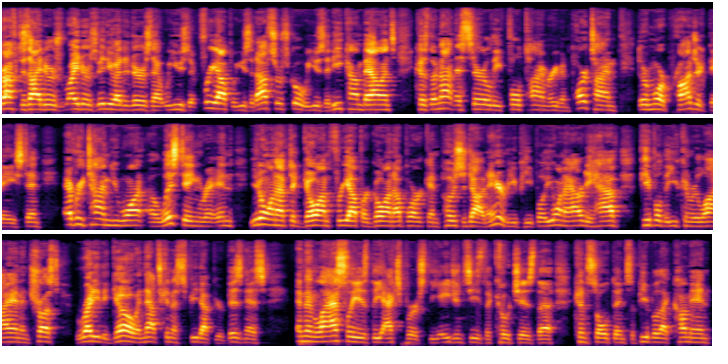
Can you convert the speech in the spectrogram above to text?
graphic designers, writers, video editors that we use at FreeUp, we use at Outsource School, we use at Ecom Balance because they're not necessarily full time or even part time. They're more project based. And every time you want a listing written, you don't want to have to go on FreeUp or go on Upwork and post a job and interview people. You want to already have people that you can rely on and trust ready to go. And that's going to speed up your business. And then lastly is the experts, the agencies, the coaches, the consultants, the people that come in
